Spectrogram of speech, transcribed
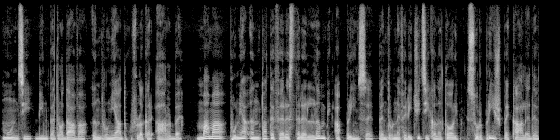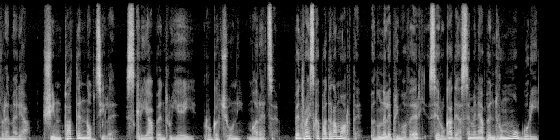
munții din Petrodava într-un iad cu flăcări albe, Mama punea în toate ferestrele lămpi aprinse pentru nefericiții călători surprinși pe cale de vremerea și în toate nopțile scria pentru ei rugăciuni mărețe. Pentru a-i scăpa de la moarte, în unele primăveri se ruga de asemenea pentru mugurii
